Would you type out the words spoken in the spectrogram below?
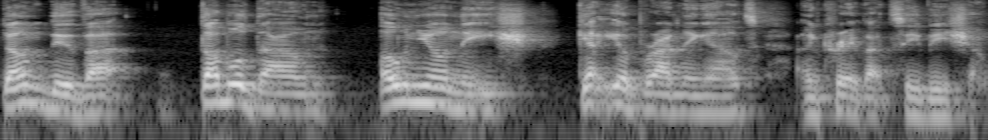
Don't do that. Double down, own your niche, get your branding out, and create that TV show.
